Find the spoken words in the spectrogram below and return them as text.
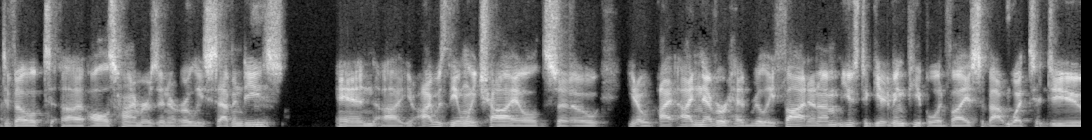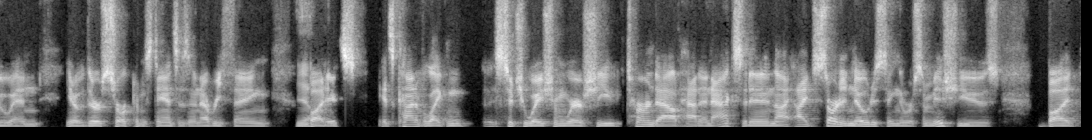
developed uh, Alzheimer's in her early 70s. Mm-hmm and uh, you know I was the only child, so you know I, I never had really thought, and I'm used to giving people advice about what to do and you know their circumstances and everything. Yeah. But it's it's kind of like a situation where she turned out had an accident, and I, I started noticing there were some issues, but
